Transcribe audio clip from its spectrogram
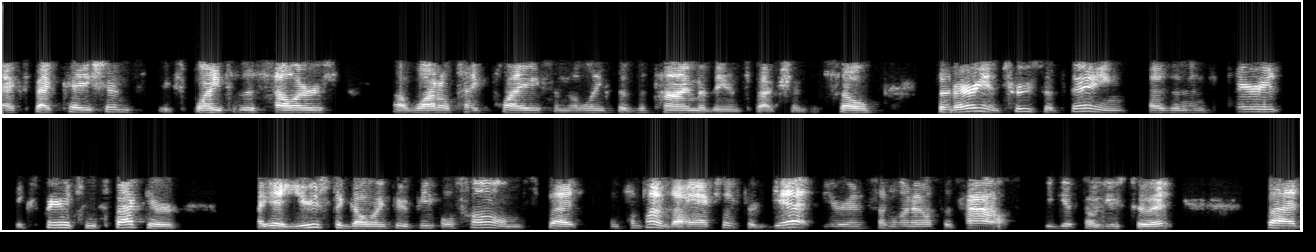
expectations, explain to the sellers uh, what will take place and the length of the time of the inspection. So it's a very intrusive thing as an experienced inspector. I get used to going through people's homes, but and sometimes I actually forget you're in someone else's house. You get so used to it. But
